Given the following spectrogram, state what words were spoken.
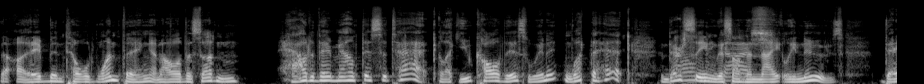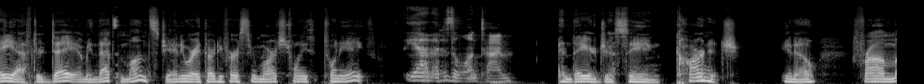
Uh, they've been told one thing, and all of a sudden, how did they mount this attack? Like you call this winning? What the heck? And they're Oh seeing this on the nightly news, day after day. I mean, that's months, January thirty first through March 20, 28th. Yeah, that is a long time. and they are just seeing carnage, you know, from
